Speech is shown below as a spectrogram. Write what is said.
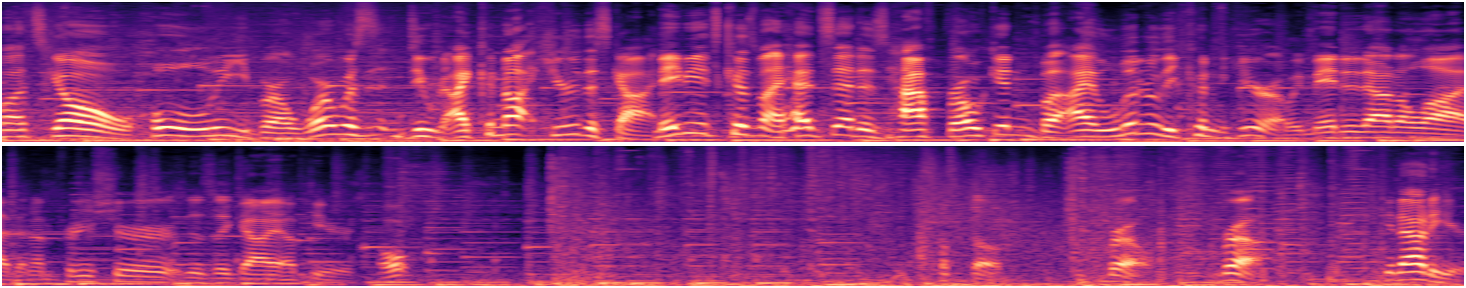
Let's go. Holy, bro. Where was it? Dude, I could not hear this guy. Maybe it's because my headset is half broken, but I literally couldn't hear it. We made it out alive, and I'm pretty sure there's a guy up here. Oh. What the? Bro. Bro. Get out of here.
